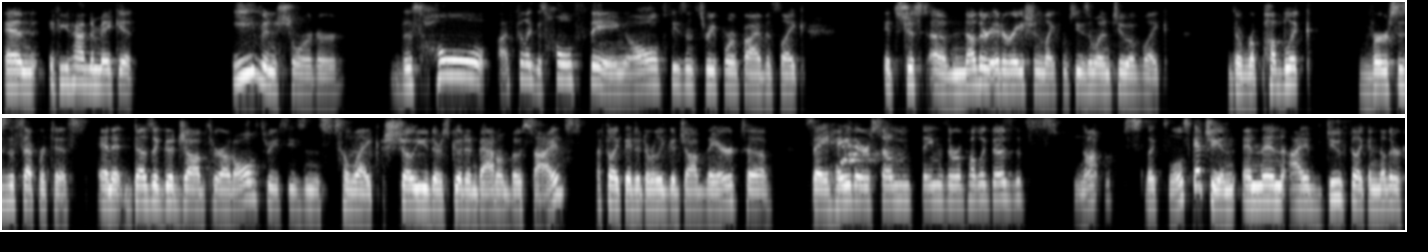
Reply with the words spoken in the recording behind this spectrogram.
And if you had to make it even shorter, this whole, I feel like this whole thing, all seasons three, four, and five is like, it's just another iteration, like from season one and two of like the Republic versus the separatists and it does a good job throughout all three seasons to like show you there's good and bad on both sides. I feel like they did a really good job there to say hey there's some things the republic does that's not like it's a little sketchy. And and then i do feel like another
